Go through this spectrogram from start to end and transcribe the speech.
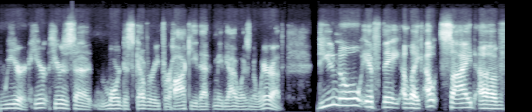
weird. Here here's uh, more discovery for hockey that maybe I wasn't aware of. Do you know if they uh, like outside of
